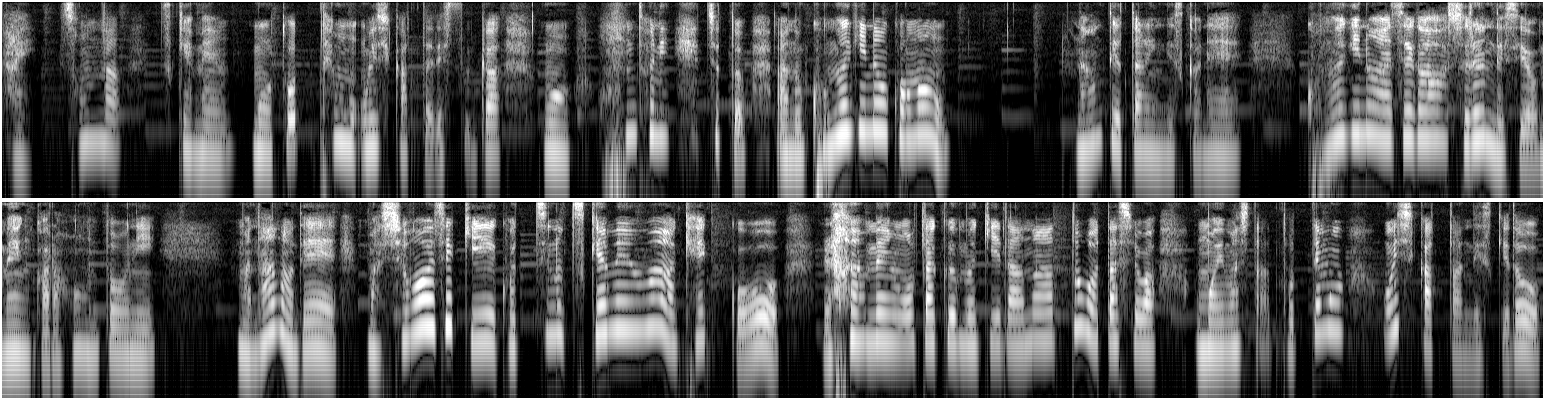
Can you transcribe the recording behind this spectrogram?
はい。そんなつけ麺。もうとっても美味しかったですがもう本当にちょっとあの小麦のこの何て言ったらいいんですかね。小麦の味がするんですよ麺から本当に。まあ、なので、まあ、正直こっちのつけ麺は結構ラーメンオタク向きだなと私は思いました。とっても美味しかったんですけど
